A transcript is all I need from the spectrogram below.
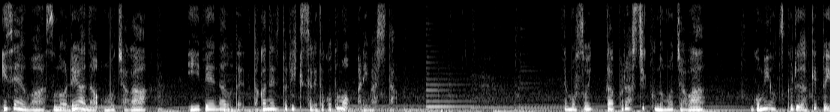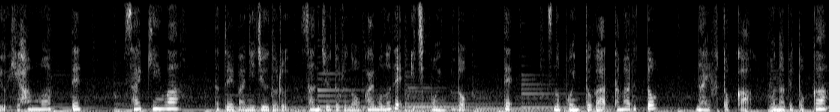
以前はそのレアなおもちゃが eBay などで高値で取引されたこともありました。でもそういったプラスチックのおもちゃはゴミを作るだけという批判もあって最近は例えば20ドル30ドルのお買い物で1ポイント。でそのポイントがたまるとナイフとかお鍋とか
